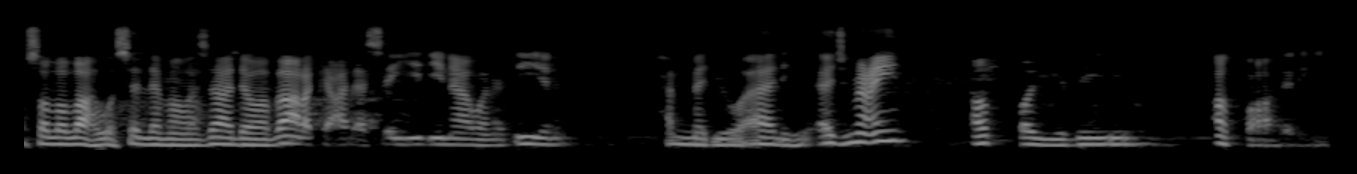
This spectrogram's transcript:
وصلى الله وسلم وزاد وبارك على سيدنا ونبينا محمد وآله أجمعين الطيبين الطاهرين.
